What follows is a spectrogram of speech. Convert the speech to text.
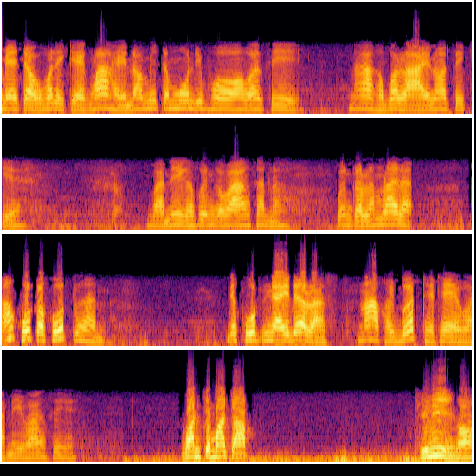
แม่เจ้าก็บ่ได้แกงมาให้เนาะมีแต่มุ่นที่พอว่าสิหน้ากับว่าหลายเนาะเจ๊เก๋บัดนี้กับเพิ่นก็วางสั่นแล้วเพิ่นก็ลำไรละเอาขุดก็ขุดนั่นเดี๋ยวขุดใหญ่เด้อล่ะหน้าข่อยเบิดแท้ๆวันนี้วางสิวันจะมาจับ ที่นี่เนาะ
